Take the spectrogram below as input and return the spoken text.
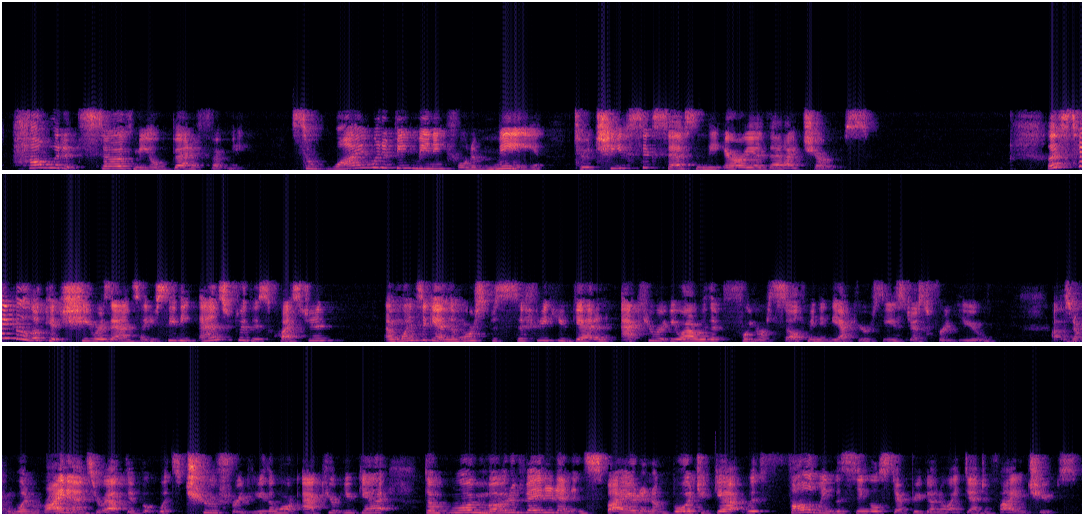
How would it serve me or benefit me? So, why would it be meaningful to me to achieve success in the area that I chose? Let's take a look at Shira's answer. You see, the answer to this question, and once again, the more specific you get and accurate you are with it for yourself, meaning the accuracy is just for you. Uh, there's not one right answer out there, but what's true for you, the more accurate you get, the more motivated and inspired and on board you get with following the single step you're going to identify and choose.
